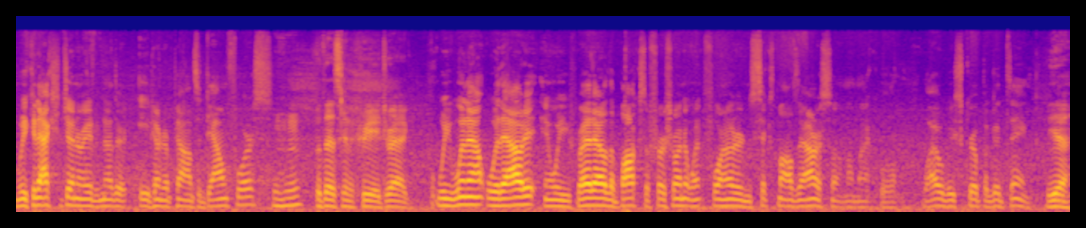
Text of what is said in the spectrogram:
We could actually generate another 800 pounds of downforce. hmm But that's going to create drag. We went out without it, and we right out of the box, the first run it went 406 miles an hour or something. I'm like, well, why would we screw up a good thing? Yeah.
